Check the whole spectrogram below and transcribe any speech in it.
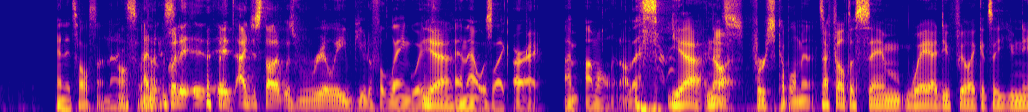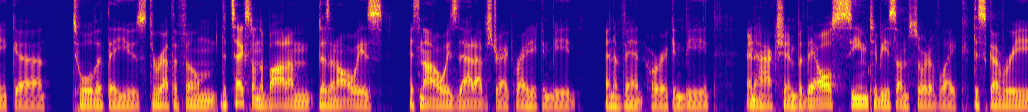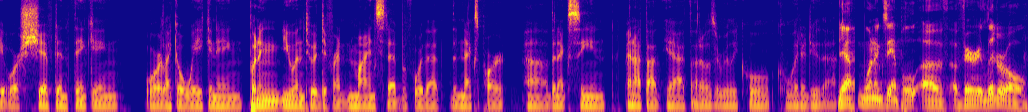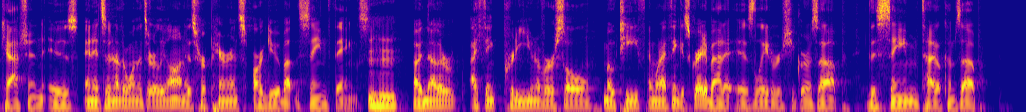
And it's also nice. Also nice. But it, it, it, I just thought it was really beautiful language. Yeah. And that was like, all right, I'm, I'm all in on this. Yeah. No, first couple of minutes. I felt the same way. I do feel like it's a unique uh, tool that they use throughout the film. The text on the bottom doesn't always, it's not always that abstract, right? It can be an event or it can be an action, but they all seem to be some sort of like discovery or shift in thinking or like awakening, putting you into a different mindset before that, the next part, uh, the next scene. And I thought, yeah, I thought it was a really cool, cool way to do that. Yeah. One example of a very literal caption is, and it's another one that's early on, is her parents argue about the same things. Mm-hmm. Another, I think, pretty universal motif. And what I think is great about it is later as she grows up, the same title comes up.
